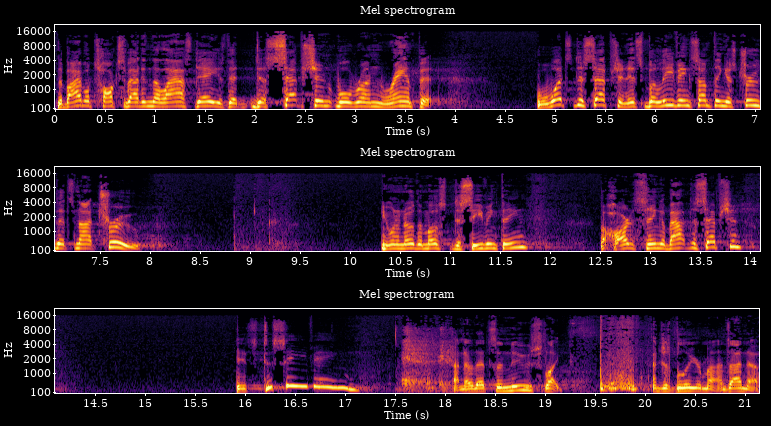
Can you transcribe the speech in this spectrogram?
The Bible talks about in the last days that deception will run rampant. Well, what's deception? It's believing something is true that's not true. You want to know the most deceiving thing? The hardest thing about deception? It's deceiving. I know that's the news, like, I just blew your minds. I know.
